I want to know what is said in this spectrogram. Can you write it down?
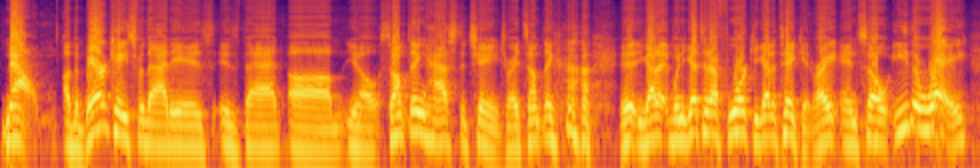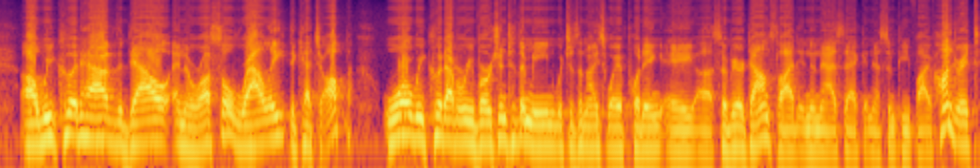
Now, uh, the bear case for that is is that um, you know something has to change, right? Something you got when you get to that fork, you got to take it, right? And so either way, uh, we could have the Dow and the Russell rally to catch up, or we could have a reversion to the mean, which is a nice way of putting a uh, severe downslide in the Nasdaq and S&P 500,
